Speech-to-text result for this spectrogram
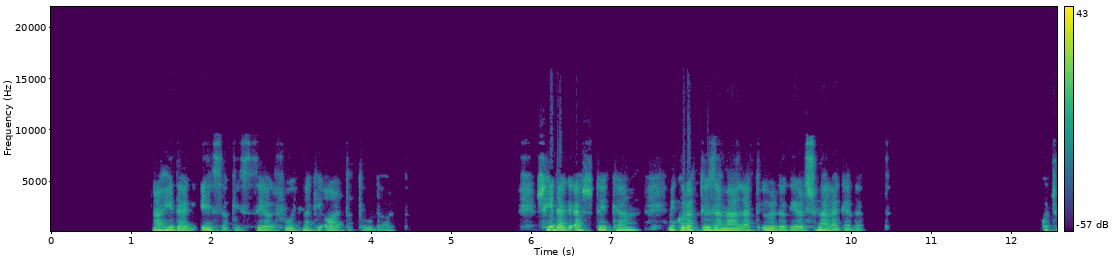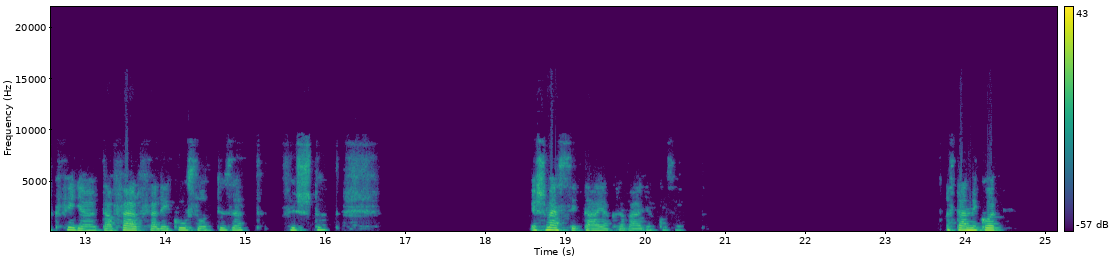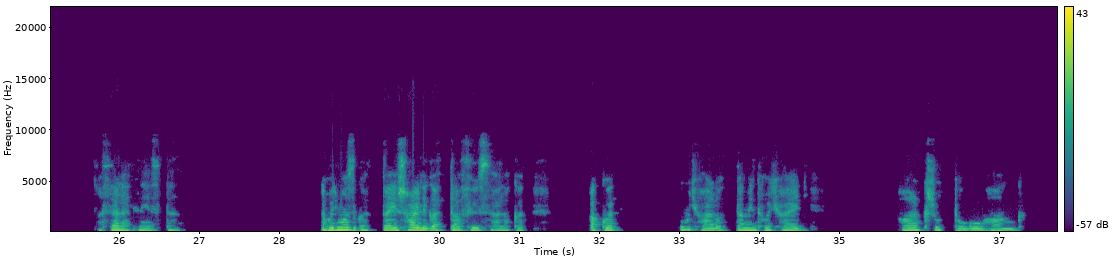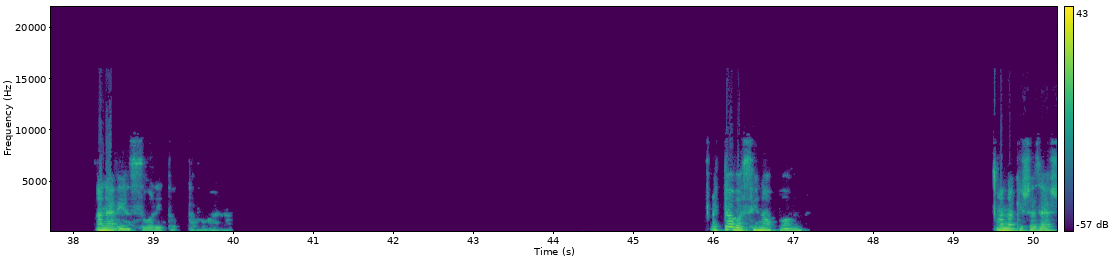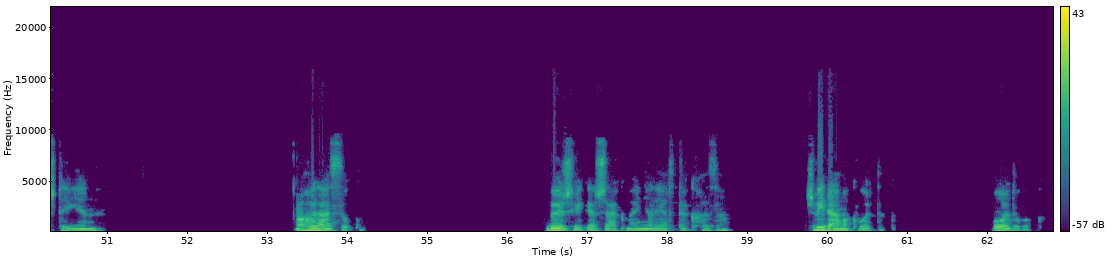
a hideg északi szél fújt neki altatódalt. S hideg estéken, mikor a tüze mellett üldögélt, s melegedett, akkor csak figyelte a felfelé kúszó tüzet, füstöt, és messzi tájakra vágyakozott. Aztán, mikor a szelet nézte, ahogy mozgatta és hajligatta a fűszálakat, akkor úgy hallotta, mintha egy halk suttogó hang a nevén szólította volna. Egy tavaszi napon, annak is az estéjén, a halászok bőséges zsákmánnyal értek haza, és vidámak voltak, boldogok.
